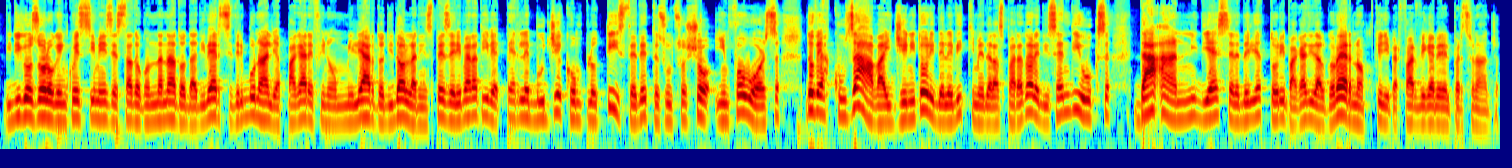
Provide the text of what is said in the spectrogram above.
Vi dico solo che in questi mesi è stato condannato da diversi tribunali a pagare fino a un miliardo di dollari in spese riparative per le bugie complottiste dette sul suo show Infowars, dove accusava i genitori delle vittime della sparatoria di Sandy Hooks da anni di essere degli attori pagati dal governo, quindi per farvi capire il personaggio.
